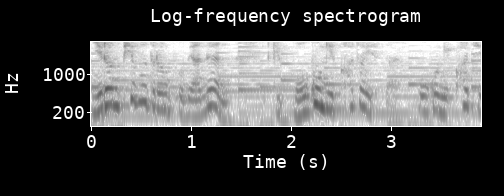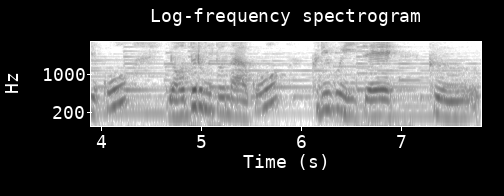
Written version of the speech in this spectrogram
이런 피부들은 보면은 이렇게 모공이 커져 있어요. 모공이 커지고 여드름도 나고 그리고 이제 그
